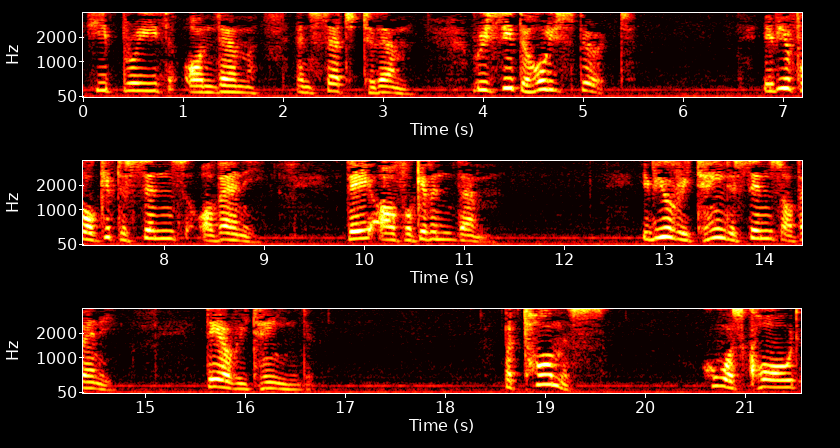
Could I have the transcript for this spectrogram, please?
he breathed on them and said to them, Receive the Holy Spirit. If you forgive the sins of any, they are forgiven them. If you retain the sins of any, they are retained. But Thomas, who was called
